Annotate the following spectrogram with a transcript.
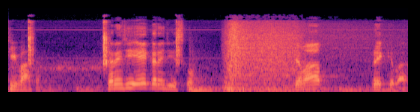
की बात है। करें जी ए करें जी इसको। जवाब ब्रेक के बाद।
